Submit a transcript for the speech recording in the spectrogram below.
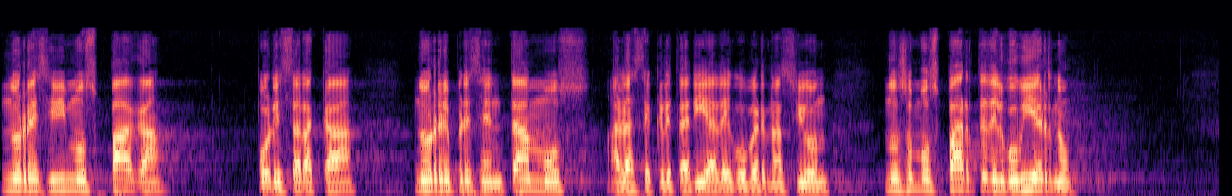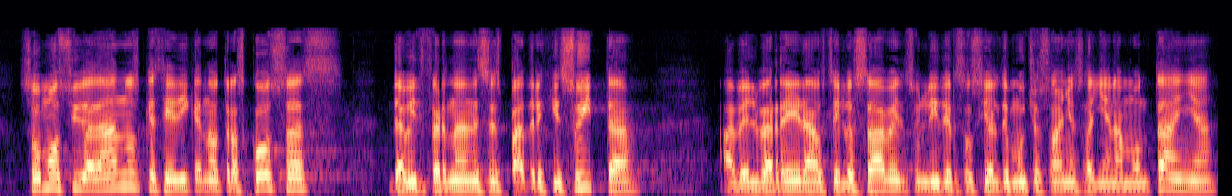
no recibimos paga por estar acá, no representamos a la Secretaría de Gobernación, no somos parte del gobierno. Somos ciudadanos que se dedican a otras cosas. David Fernández es padre jesuita, Abel Barrera, usted lo sabe, es un líder social de muchos años allá en la montaña.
